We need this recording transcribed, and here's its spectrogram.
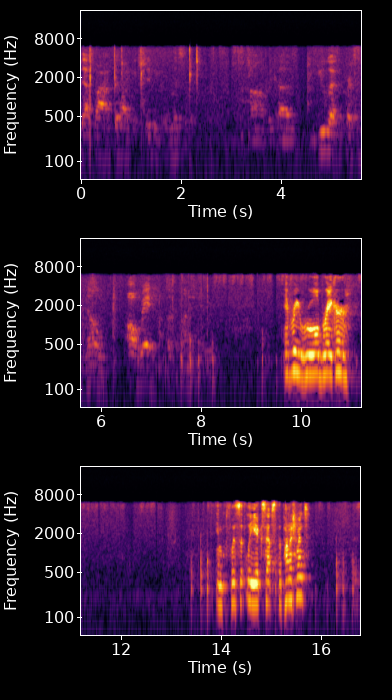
that's why I feel like it should be permissible. Um, because you as a person know already what the punishment is. Every rule breaker implicitly accepts the punishment. This is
